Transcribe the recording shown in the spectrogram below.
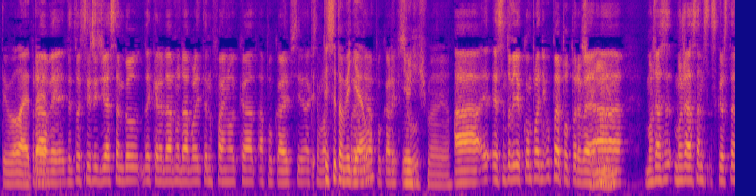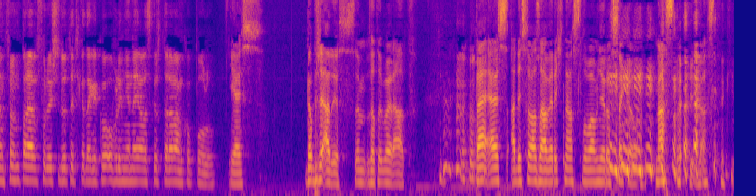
Ty vole, to je... Právě, teď to chci říct, že já jsem byl, teďka nedávno dávali ten Final Cut Apokalypsy, tak jsem Ty jsi to viděl? Apokalypsu. Ježišmarja. A já jsem to viděl kompletně úplně poprvé a možná, se, možná jsem skrz ten film právě furt ještě do teďka tak jako ovlivněný, ale skrz to dávám kopolu. Yes. Dobře, Adis, jsem za tebe rád. PS, Adisova závěrečná slova mě rozsekala. Nás taky, nás taky.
